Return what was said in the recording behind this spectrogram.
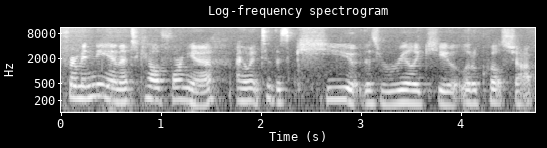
from Indiana to California, I went to this cute, this really cute little quilt shop,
